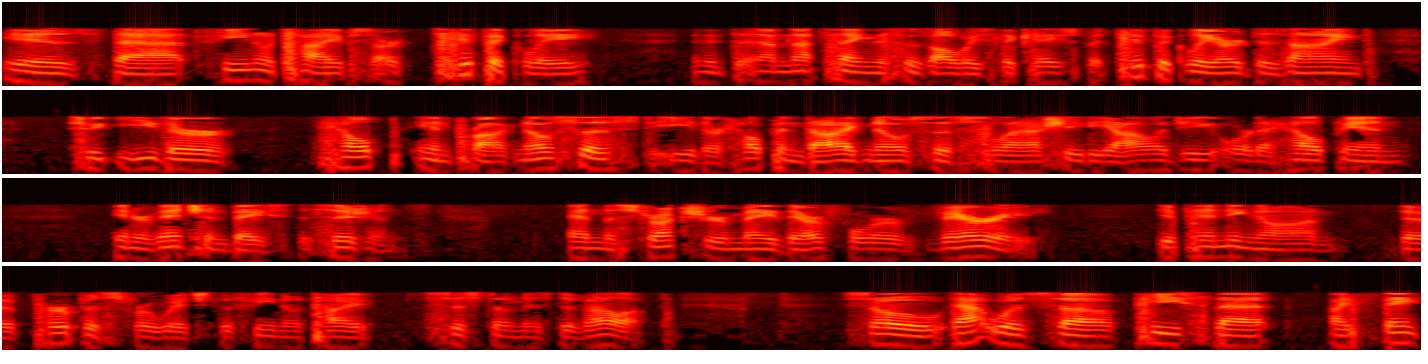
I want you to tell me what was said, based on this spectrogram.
is that phenotypes are typically, and I'm not saying this is always the case, but typically are designed to either help in prognosis, to either help in diagnosis slash etiology, or to help in intervention-based decisions. And the structure may therefore vary depending on the purpose for which the phenotype system is developed. So that was a piece that I think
